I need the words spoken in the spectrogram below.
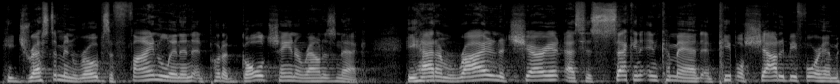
He dressed him in robes of fine linen and put a gold chain around his neck. He had him ride in a chariot as his second in command, and people shouted before him,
